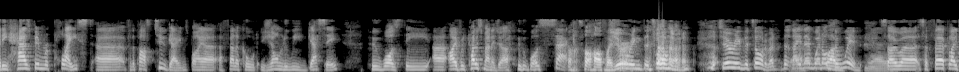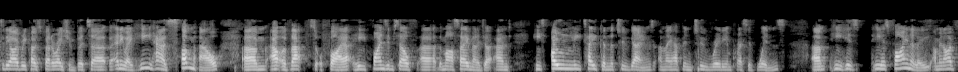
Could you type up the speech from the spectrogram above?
but he has been replaced uh, for the past two games by a, a fella called Jean-Louis Gasset, who was the uh, Ivory Coast manager who was sacked during through. the tournament. during the tournament, that they then went on to win. Yeah, so, uh, so fair play to the Ivory Coast Federation. But uh, but anyway, he has somehow um, out of that sort of fire, he finds himself uh, the Marseille manager, and he's only taken the two games, and they have been two really impressive wins. Um, he has he has finally. I mean, I've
